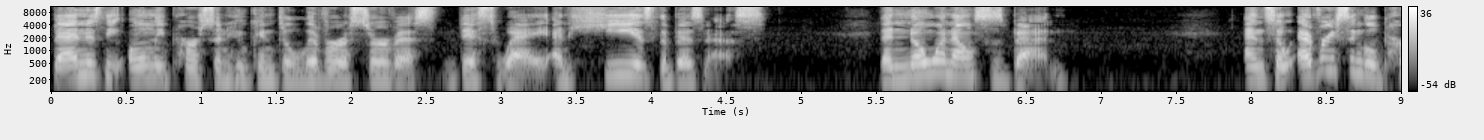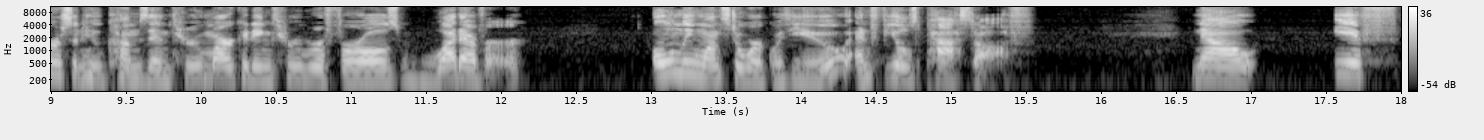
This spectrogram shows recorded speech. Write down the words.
Ben is the only person who can deliver a service this way, and he is the business, then no one else is Ben. And so every single person who comes in through marketing, through referrals, whatever, only wants to work with you and feels passed off. Now, if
